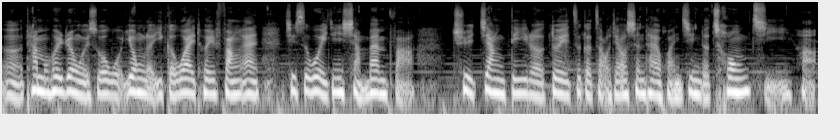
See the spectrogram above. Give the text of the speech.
呃他们会认为说，我用了一个外推方案，其实我已经想办法。去降低了对这个早教生态环境的冲击，哈，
